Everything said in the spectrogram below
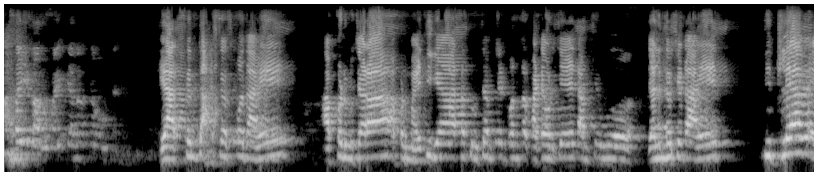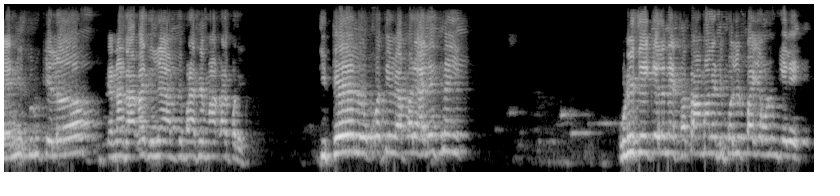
असा एक आरोप आहे त्याला हे अत्यंत हास्यास्पद आहे. आपण विचारा आपण माहिती घ्या. आता तुमच्या आमचे बनकर फाट्यावरचे आहेत आमचे जालिंदर शेठ आहेत. तिथल्या यांनी सुरू केलं त्यांना जागा दिल्या आमचे बाळासाहेब माकाळपडे तिथे लोक ते व्यापारी आलेच नाही कुणीच हे केलं नाही स्वतः आम्हाला डिपॉझिट पाहिजे म्हणून गेले.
